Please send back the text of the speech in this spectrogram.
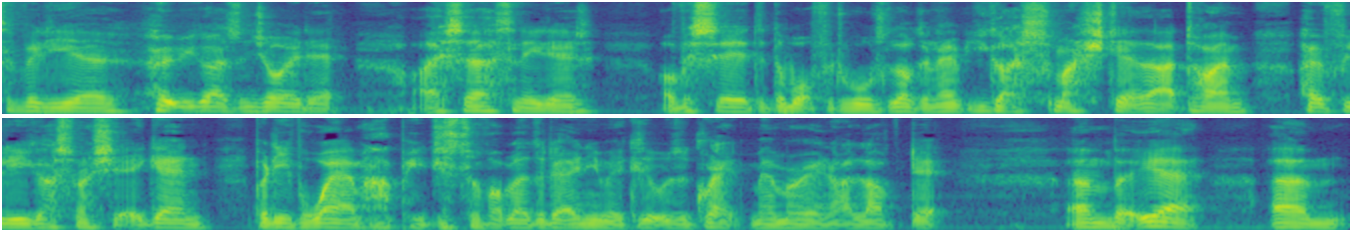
that's the video. Hope you guys enjoyed it. I certainly did. Obviously, I did the Watford Wolves log and you guys smashed it at that time. Hopefully, you guys smash it again. But either way, I'm happy just to have uploaded it anyway because it was a great memory and I loved it. Um, but yeah, um,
